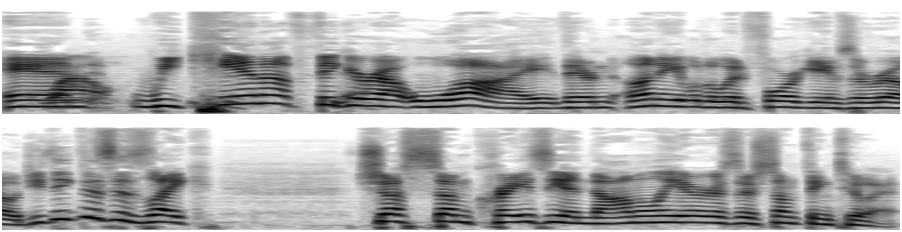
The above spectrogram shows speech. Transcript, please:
And Wow. we cannot figure out why they're unable to win four games in a row. Do you think this is like just some crazy anomaly, or is there something to it?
